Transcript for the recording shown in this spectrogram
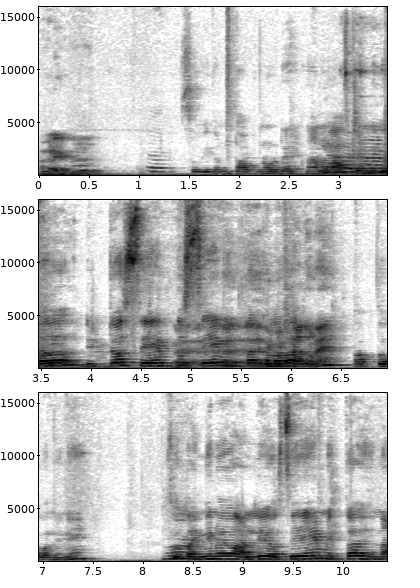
ಅಂಗಡಿ ಹ್ಮ್. ಸೊ ಇದೊಂದು ಟಾಪ್ ನೋಡ್ರಿ. ನಾನು ಲಾಸ್ಟ್ ಟೈಮ್ ಈಗ ಡಿಟ್ಟೋ ಸೇಮ್ ಟು ಸೇಮ್ ಇಂಥ ನಿಮ್ಗೆ ಟಾಪ್ ತಗೊಂಡಿನಿ. ಸೊ ತಂಗಿನ ಅಲ್ಲಿ ಸೇಮ್ ಇತ್ತ ನಾ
